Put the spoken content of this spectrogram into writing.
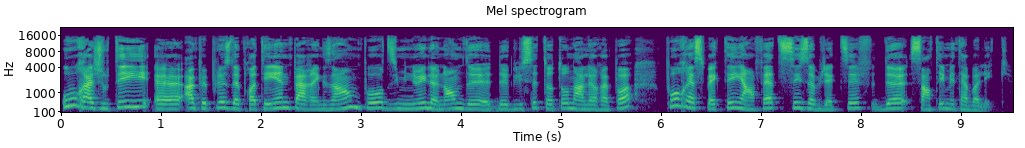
ou rajouter euh, un peu plus de protéines, par exemple, pour diminuer le nombre de, de, glucides totaux dans le repas, pour respecter en fait ses objectifs de santé métabolique.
